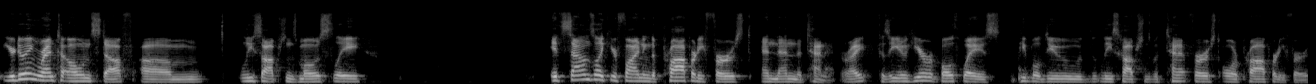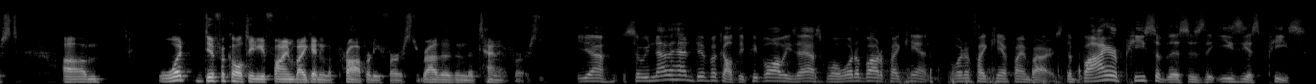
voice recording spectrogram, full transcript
you're doing rent to own stuff, um, lease options mostly. It sounds like you're finding the property first and then the tenant, right? Because you hear it both ways. People do the lease options with tenant first or property first. Um, what difficulty do you find by getting the property first rather than the tenant first? Yeah, so we've never had difficulty. People always ask, "Well, what about if I can't? What if I can't find buyers?" The buyer piece of this is the easiest piece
